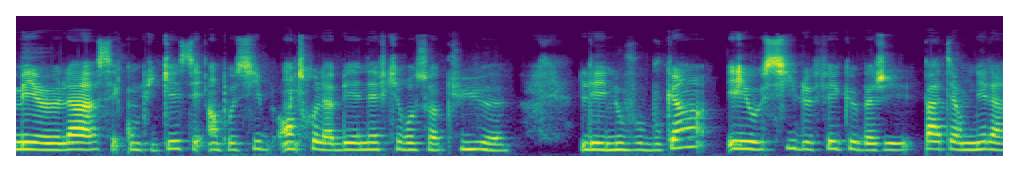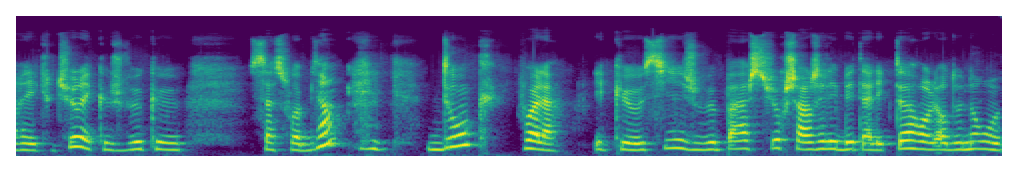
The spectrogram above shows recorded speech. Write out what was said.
Mais euh, là c'est compliqué, c'est impossible entre la BNF qui reçoit plus euh, les nouveaux bouquins et aussi le fait que bah, j'ai pas terminé la réécriture et que je veux que ça soit bien. Donc voilà, et que aussi je veux pas surcharger les bêta lecteurs en leur donnant euh,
